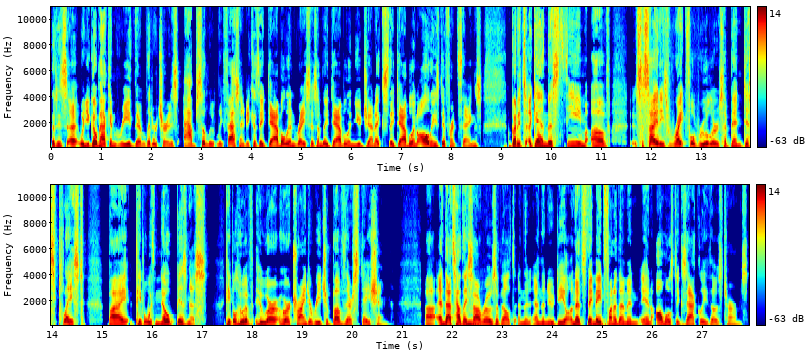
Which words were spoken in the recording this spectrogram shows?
that is, uh, when you go back and read their literature, it is absolutely fascinating because they dabble in racism, they dabble in eugenics, they dabble in all these different things. But it's again this theme of society's rightful rulers have been displaced by people with no business, people who have who are who are trying to reach above their station. Uh, and that's how they mm. saw hmm. Roosevelt and the and the New Deal, and that's they made fun of them in in almost exactly those terms.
